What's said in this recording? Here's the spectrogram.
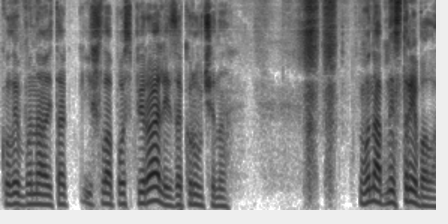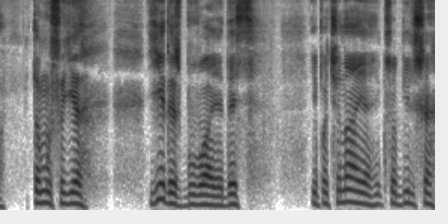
коли б вона і так йшла по спіралі закручена, вона б не стрибала. Тому що є, їдеш буває десь і починає, якщо більше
